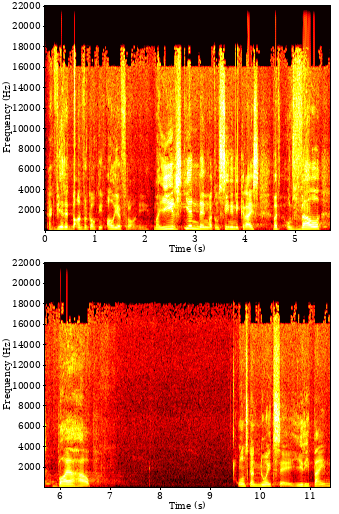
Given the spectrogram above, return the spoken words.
Ek weet dit beantwoord dalk nie al jou vrae nie, maar hier's een ding wat ons sien in die kruis wat ons wel baie help. Ons kan nooit sê hierdie pyn,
